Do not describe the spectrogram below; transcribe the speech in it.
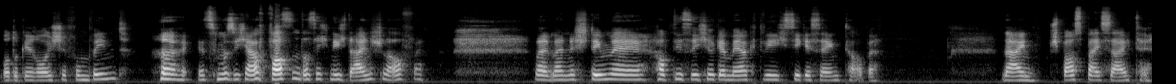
oder Geräusche vom Wind. Jetzt muss ich aufpassen, dass ich nicht einschlafe, weil meine Stimme habt ihr sicher gemerkt, wie ich sie gesenkt habe. Nein, Spaß beiseite.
